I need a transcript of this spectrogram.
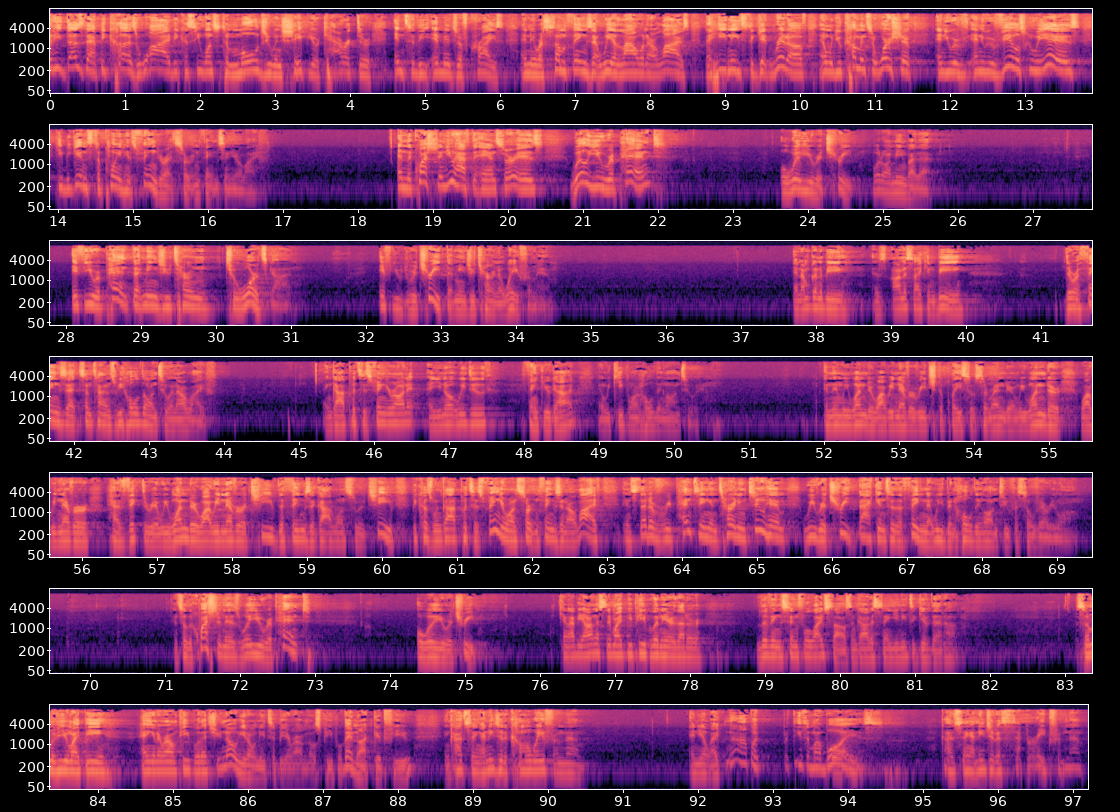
But he does that because why? Because he wants to mold you and shape your character into the image of Christ. And there are some things that we allow in our lives that he needs to get rid of. And when you come into worship and you, and he reveals who he is, he begins to point his finger at certain things in your life. And the question you have to answer is, will you repent or will you retreat? What do I mean by that? If you repent, that means you turn towards God. If you retreat, that means you turn away from Him. And I'm going to be as honest I can be. There are things that sometimes we hold on to in our life. And God puts His finger on it, and you know what we do? Thank you, God. And we keep on holding on to it. And then we wonder why we never reach the place of surrender. And we wonder why we never have victory. And we wonder why we never achieve the things that God wants to achieve. Because when God puts his finger on certain things in our life, instead of repenting and turning to him, we retreat back into the thing that we've been holding on to for so very long. And so the question is, will you repent or will you retreat? Can I be honest? There might be people in here that are living sinful lifestyles and God is saying you need to give that up. Some of you might be hanging around people that you know you don't need to be around those people. They're not good for you. And God's saying, I need you to come away from them. And you're like, no, but, but these are my boys. God's saying, I need you to separate from them.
